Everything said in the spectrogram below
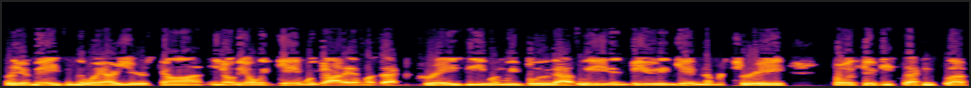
pretty amazing the way our year's gone. You know, the only game we got in was that crazy when we blew that lead in Butte in game number three. But with 50 seconds left,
